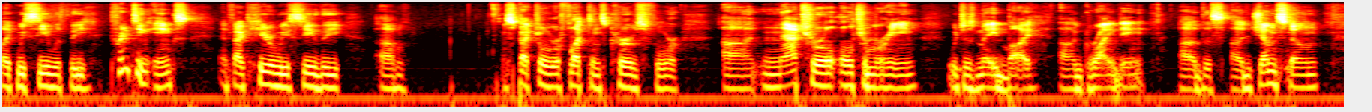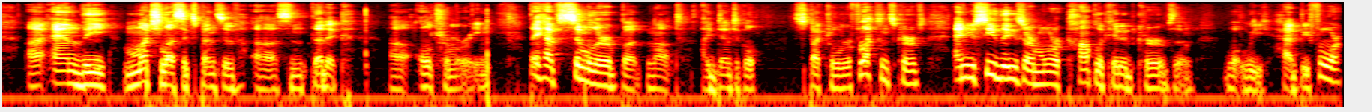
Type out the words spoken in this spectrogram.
like we see with the printing inks. In fact, here we see the um, spectral reflectance curves for uh, natural ultramarine, which is made by uh, grinding uh, this uh, gemstone, and the much less expensive synthetic ultramarine. They have similar but not identical spectral reflectance curves, and you see these are more complicated curves than what we had before.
